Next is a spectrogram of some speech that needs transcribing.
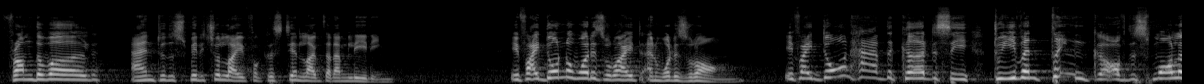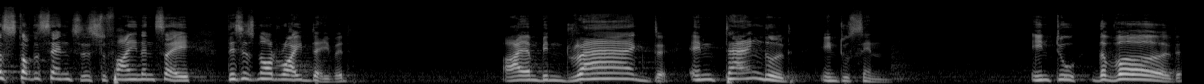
from the world and to the spiritual life or Christian life that I'm leading, if I don't know what is right and what is wrong, if I don't have the courtesy to even think of the smallest of the senses to find and say, This is not right, David, I am being dragged, entangled into sin into the world.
